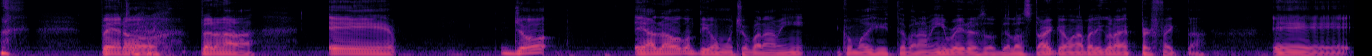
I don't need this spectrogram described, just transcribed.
pero, pero nada. Eh, yo he hablado contigo mucho. Para mí, como dijiste, para mí Raiders of the Lost Ark es una película es perfecta. Eh,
